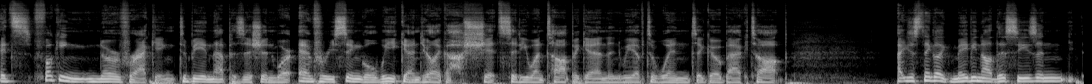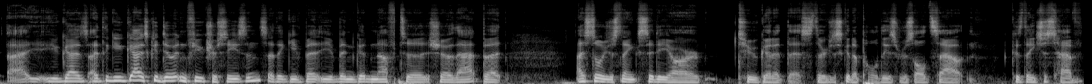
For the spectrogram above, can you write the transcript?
it's fucking nerve wracking to be in that position where every single weekend you're like, oh shit, City went top again, and we have to win to go back top. I just think like maybe not this season. Uh, you guys, I think you guys could do it in future seasons. I think you've been you've been good enough to show that, but I still just think City are too good at this. They're just going to pull these results out because they just have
